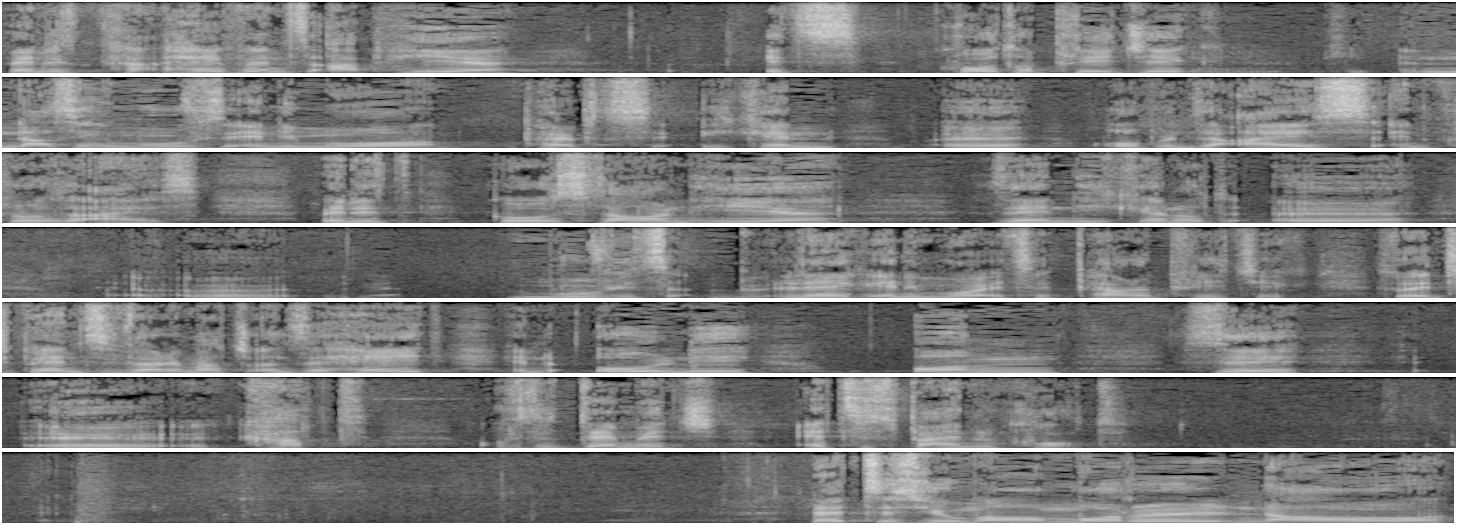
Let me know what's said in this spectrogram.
When it happens up here, it's quadriplegic, nothing moves anymore. Perhaps he can uh, open the eyes and close the eyes. When it goes down here, then he cannot uh, uh, move his leg anymore. It's a paraplegic. So it depends very much on the height and only on the uh, cut of the damage at the spinal cord. Let's assume our model now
